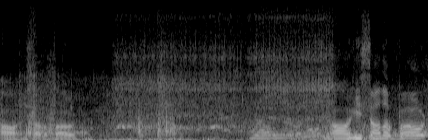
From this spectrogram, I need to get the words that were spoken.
Oh, he saw the boat. Oh, he saw the boat.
